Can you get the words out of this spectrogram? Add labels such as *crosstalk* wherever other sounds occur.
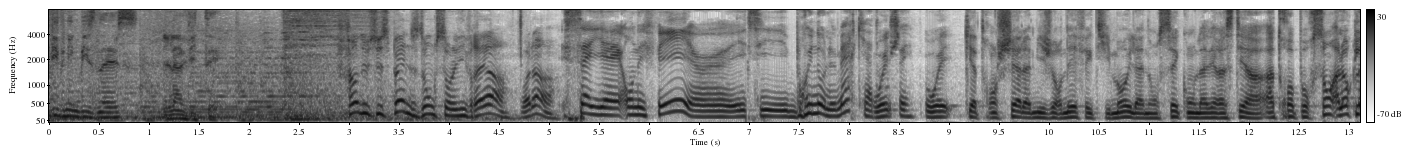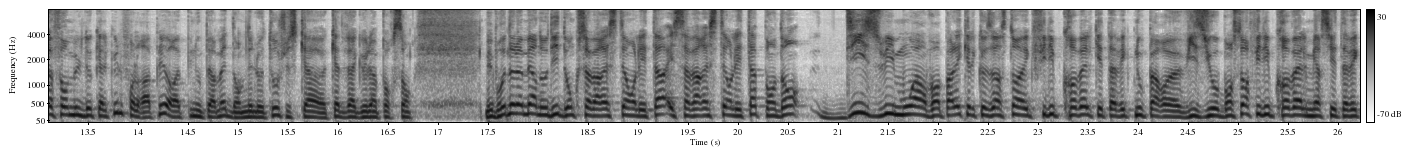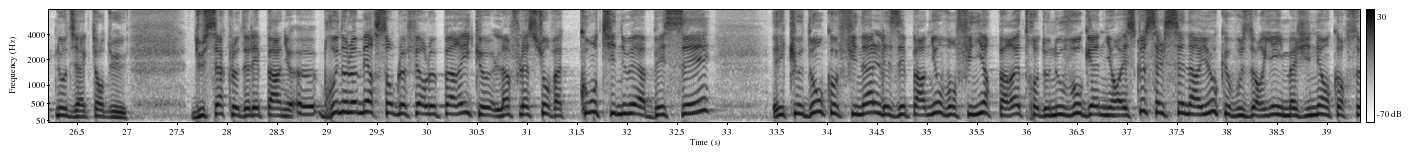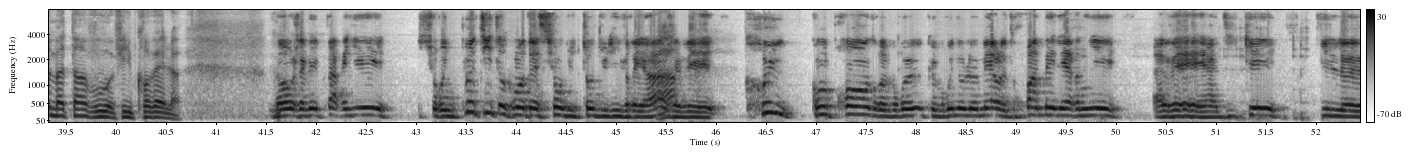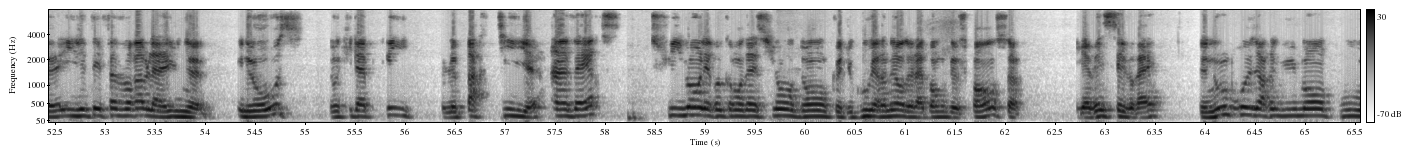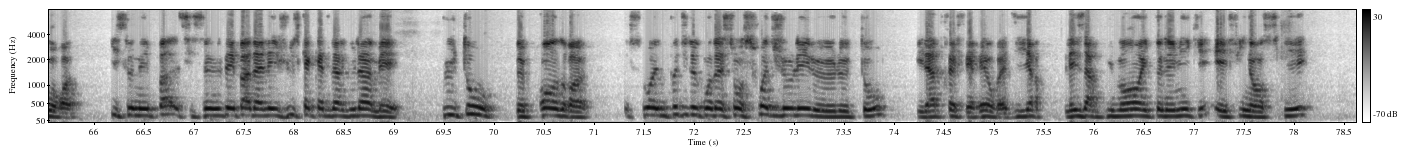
Good Evening Business, l'invité. Fin du suspense donc sur le livret A, voilà. Ça y est, en effet, euh, et c'est Bruno Le Maire qui a tranché. Oui, qui a tranché à la mi-journée, effectivement. Il a annoncé qu'on allait rester à, à 3%, alors que la formule de calcul, faut le rappeler, aurait pu nous permettre d'emmener le taux jusqu'à 4,1%. Mais Bruno Le Maire nous dit donc que ça va rester en l'état, et ça va rester en l'état pendant 18 mois. On va en parler quelques instants avec Philippe Crevel, qui est avec nous par euh, visio. Bonsoir Philippe Crevel, merci d'être avec nous, directeur du, du Cercle de l'épargne. Euh, Bruno Le Maire semble faire le pari que l'inflation va continuer à baisser et que donc au final les épargnants vont finir par être de nouveaux gagnants. Est-ce que c'est le scénario que vous auriez imaginé encore ce matin, vous, Philippe Crevel? Non, j'avais parié sur une petite augmentation du taux du livret A. Ah. J'avais cru comprendre que Bruno Le Maire, le 3 mai dernier, avait indiqué qu'il euh, il était favorable à une, une hausse. Donc il a pris le parti inverse, suivant les recommandations donc du gouverneur de la Banque de France. Il y avait, c'est vrai, de nombreux arguments pour, si ce n'est pas, si ce n'était pas d'aller jusqu'à 4,1, mais plutôt de prendre soit une petite augmentation, soit de geler le, le taux. Il a préféré, on va dire, les arguments économiques et financiers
